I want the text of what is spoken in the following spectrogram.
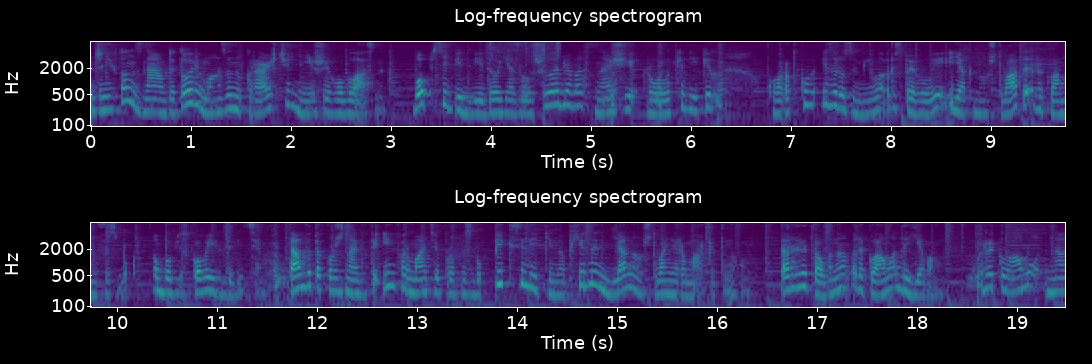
Адже ніхто не знає аудиторію магазину краще, ніж його власник. В описі під відео я залишила для вас наші ролики, в яких коротко і зрозуміло розповіли, як налаштувати рекламу Facebook. Обов'язково їх дивіться. Там ви також знайдете інформацію про Facebook Pixel, які необхідні для налаштування ремаркетингу. Таргетована реклама дає вам рекламу на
